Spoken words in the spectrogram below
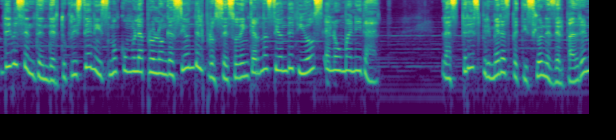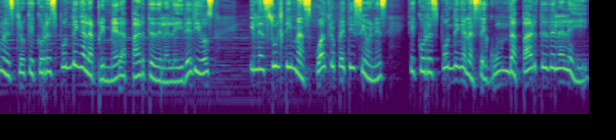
Debes entender tu cristianismo como la prolongación del proceso de encarnación de Dios en la humanidad. Las tres primeras peticiones del Padre Nuestro que corresponden a la primera parte de la ley de Dios y las últimas cuatro peticiones que corresponden a la segunda parte de la ley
